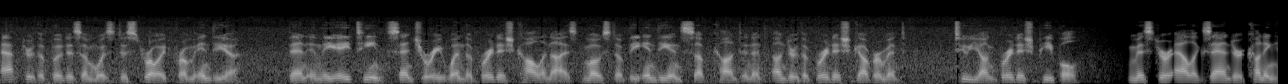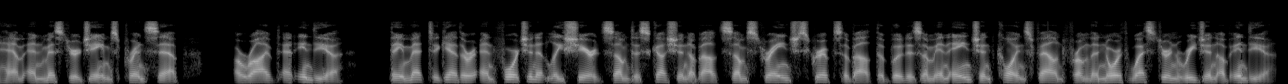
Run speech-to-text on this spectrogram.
After the Buddhism was destroyed from India, then in the 18th century when the British colonized most of the Indian subcontinent under the British government, two young British people, Mr. Alexander Cunningham and Mr. James Prinsep, arrived at India, they met together and fortunately shared some discussion about some strange scripts about the Buddhism in ancient coins found from the northwestern region of India.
